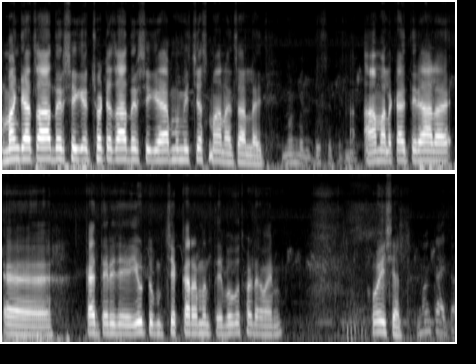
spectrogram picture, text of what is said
मांग्याचा आदर्श घ्या छोट्याचा आदर्श घ्या मम्मी चष्मा आणायला चाललाय ती. मम्मीला दिसतच नाही. आम्हाला काहीतरी आलाय अं, काहीतरी जे युट्यूब चेक करा म्हणते बघू थोड्या वेळाने. होय शाल मग काय तर.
